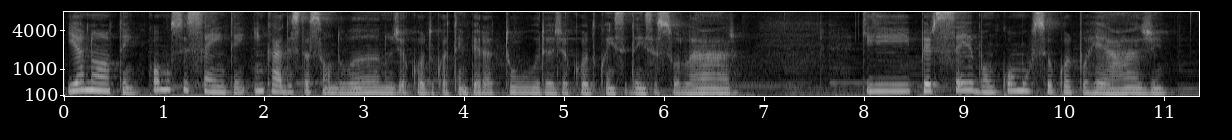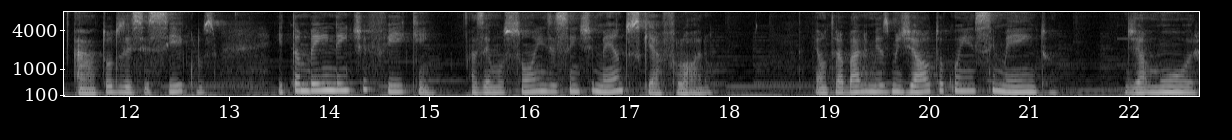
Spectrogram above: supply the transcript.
e anotem como se sentem em cada estação do ano, de acordo com a temperatura, de acordo com a incidência solar, que percebam como o seu corpo reage a todos esses ciclos e também identifiquem as emoções e sentimentos que afloram. É um trabalho mesmo de autoconhecimento, de amor,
